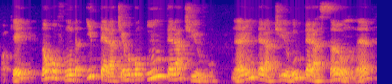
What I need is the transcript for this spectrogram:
ok? Não confunda iterativo com interativo. Né? Interativo, interação, né?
